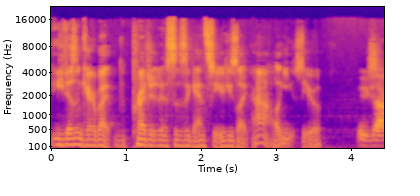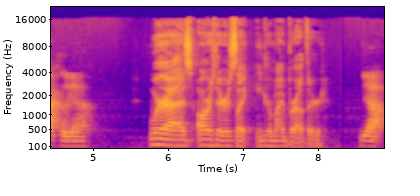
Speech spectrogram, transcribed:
he doesn't care about prejudices against you. He's like, ah, I'll use you. Exactly. Yeah. Whereas Arthur is like, you're my brother. Yeah.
